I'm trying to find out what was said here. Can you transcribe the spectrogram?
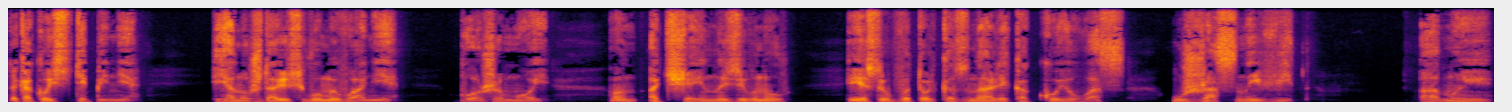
до какой степени я нуждаюсь в умывании. Боже мой! Он отчаянно зевнул. Если бы вы только знали, какой у вас ужасный вид. — А мы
